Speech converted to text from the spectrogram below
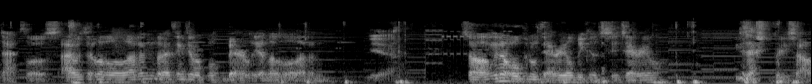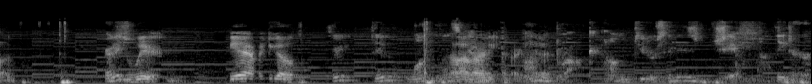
that close. I was at level 11, but I think they were both barely at level 11. Yeah. So I'm gonna open with Ariel because it's Ariel. He's actually pretty solid. Ready? Which weird. Yeah, but you go. Three, two, one, let's Oh, go. already- already I'm. Brock, Pewter City's gym leader.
